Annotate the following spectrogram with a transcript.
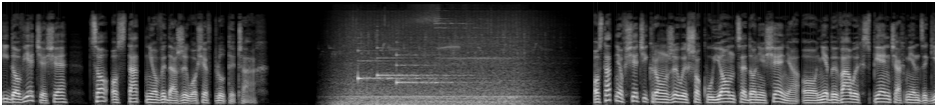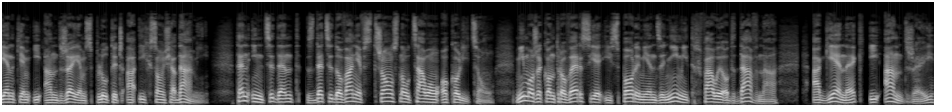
i dowiecie się, co ostatnio wydarzyło się w Plutyczach. Ostatnio w sieci krążyły szokujące doniesienia o niebywałych spięciach między Gienkiem i Andrzejem z Plutycz a ich sąsiadami. Ten incydent zdecydowanie wstrząsnął całą okolicą. Mimo, że kontrowersje i spory między nimi trwały od dawna, a Gienek i Andrzej,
